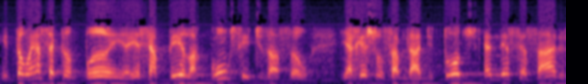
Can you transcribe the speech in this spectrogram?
Então, essa campanha, esse apelo à conscientização e à responsabilidade de todos é necessário.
